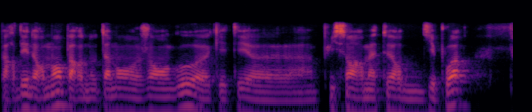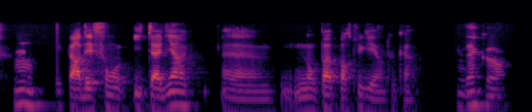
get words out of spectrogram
par des Normands, par notamment Jean Angot, qui était un puissant armateur diepois, hmm. et par des fonds italiens, non pas portugais en tout cas. D'accord.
